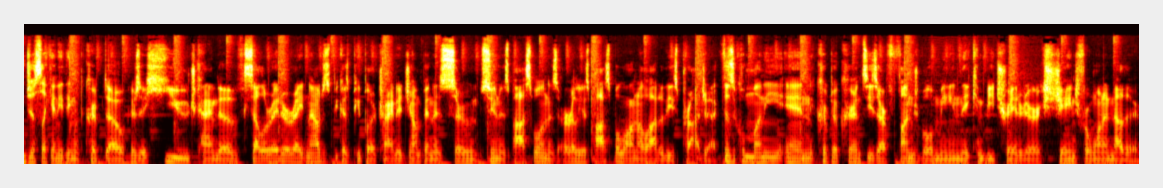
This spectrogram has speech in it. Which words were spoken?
Just like anything with crypto, there's a huge kind of accelerator right now just because people are trying to jump in as soon, soon as possible and as early as possible on a lot of these projects. Physical money and cryptocurrencies are fungible, meaning they can be traded or exchanged for one another.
